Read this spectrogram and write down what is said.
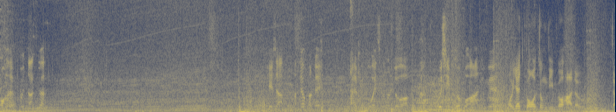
我係唔會等噶。其實阿 Kevin 你喺邊個位消失咗啊？好似唔到個眼咁嘅。我一個終點嗰下就就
